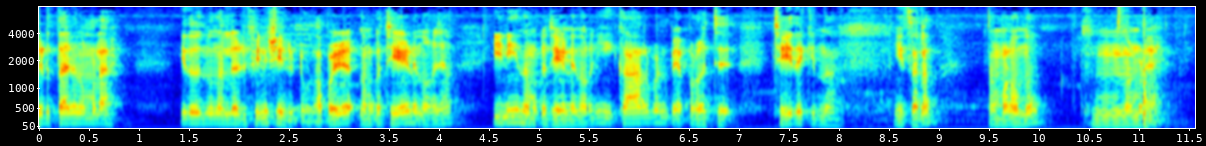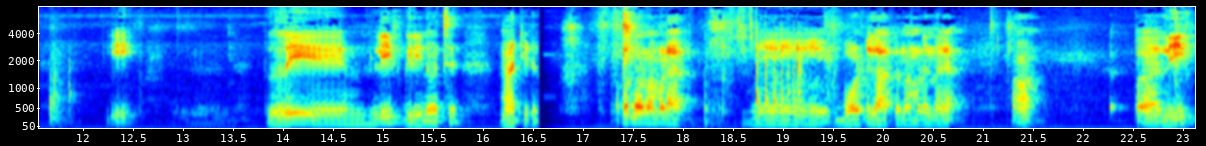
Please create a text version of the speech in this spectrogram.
എടുത്താലും നമ്മളെ ഇതൊന്ന് നല്ലൊരു ഫിനിഷിങ് കിട്ടുള്ളൂ. അപ്പോൾ നമുക്ക് ചെയ്യണമെന്ന് പറഞ്ഞാൽ ഇനി നമുക്ക് ചെയ്യണമെന്ന് പറഞ്ഞാൽ ഈ കാർബൺ പേപ്പർ വെച്ച് ചെയ്തേക്കുന്ന ഈ സ്ഥലം നമ്മളൊന്ന് നമ്മുടെ ഈ ലീഫ് ഗ്രീൻ വെച്ച് മാറ്റിയിടും അപ്പം നമ്മുടെ ഈ ബോട്ടിലാർക്ക് നമ്മൾ ഇന്നലെ ആ ലീഫ്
